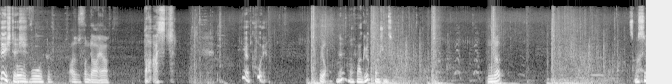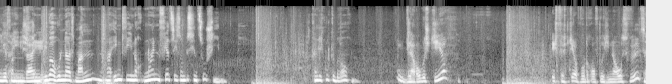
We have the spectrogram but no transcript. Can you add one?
Richtig. irgendwo. Also von daher passt. Ja, cool. Ja. Ne? Nochmal Glückwunsch und so. Ne? Jetzt musst du mir von ich deinen steh- über 100 Mann mal irgendwie noch 49 so ein bisschen zuschieben. Ich könnte dich gut gebrauchen. Glaube ich dir. Ich verstehe auch, worauf du hinaus willst.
